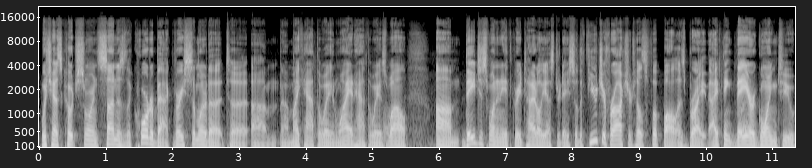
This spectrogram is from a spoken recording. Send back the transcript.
which has Coach Soehren's son as the quarterback, very similar to to um, uh, Mike Hathaway and Wyatt Hathaway as well. Um, they just won an eighth grade title yesterday. So the future for Oxford Hills football is bright. I think they are going to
